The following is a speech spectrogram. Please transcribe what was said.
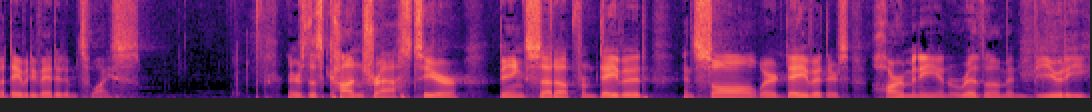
But David evaded him twice. There's this contrast here being set up from David and Saul, where David, there's harmony and rhythm and beauty,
